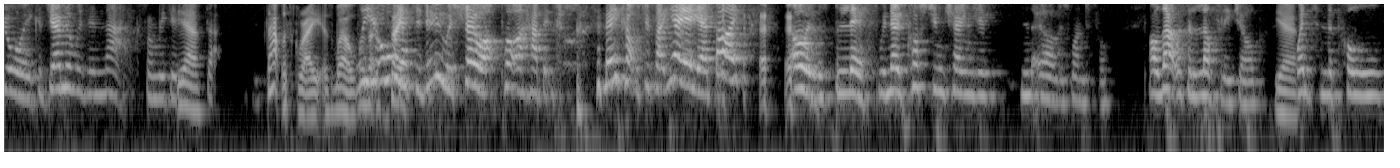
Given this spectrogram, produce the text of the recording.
joy! Because Gemma was in that when we did Yeah. that. That was great as well. Well, Was you, it all we had to do was show up, put our habits on. Makeup was just like, yeah, yeah, yeah, bye. oh, it was bliss. We no costume changes. Oh, it was wonderful. Oh, that was a lovely job. Yeah. Went to Nepal.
